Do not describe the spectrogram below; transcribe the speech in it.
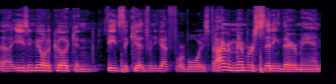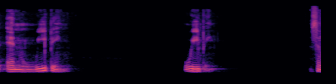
uh, easy meal to cook and feeds the kids when you got four boys. But I remember sitting there, man, and weeping. Weeping. I said,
